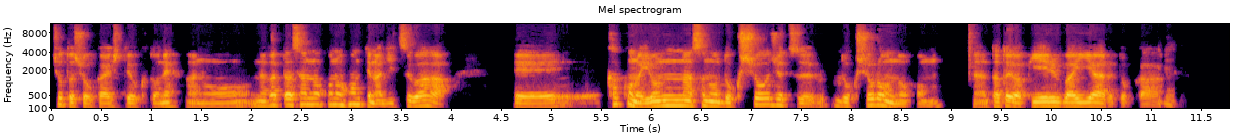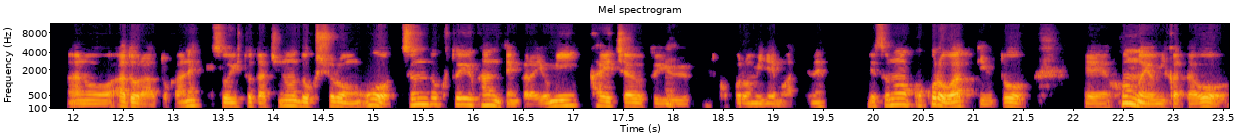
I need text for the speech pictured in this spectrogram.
ちょっと紹介しておくとね、あの、永田さんのこの本っていうのは実は、えー過去のいろんなその読書術、読書論の本、あ例えばピエール・バイヤールとか、うんあの、アドラーとかね、そういう人たちの読書論を積んどくという観点から読み替えちゃうという試みでもあってね。で、その心はっていうと、えー本の読み方を、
